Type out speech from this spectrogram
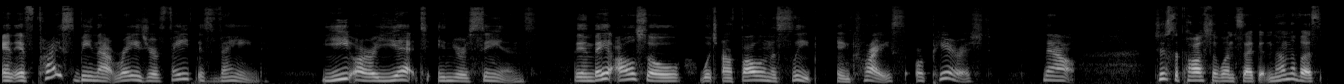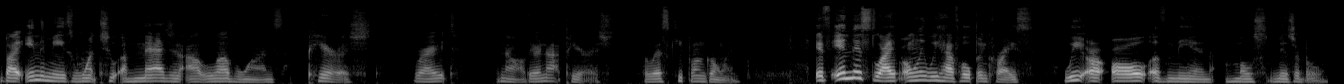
And if Christ be not raised, your faith is vain. Ye are yet in your sins. Then they also which are fallen asleep in Christ or perished. Now, just to pause for one second, none of us by any means want to imagine our loved ones perished, right? No, they're not perished. So let's keep on going. If in this life only we have hope in Christ, we are all of men most miserable.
